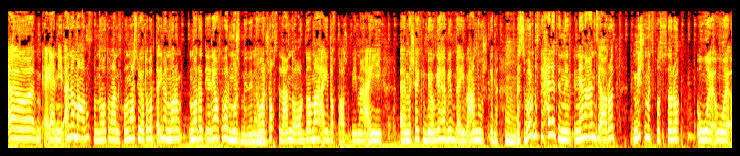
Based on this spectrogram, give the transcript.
آه يعني أنا معروف إن هو طبعا القولون العصبي يعتبر تقريبا مرض مرض يعني يعتبر مزمن إن. هو الشخص اللي عنده عرضة مع أي ضغط عصبي مع أي آه مشاكل بيواجهها بيبدأ يبقى عنده مشكلة. بس برضو في حالة إن إن أنا عندي أعراض مش متفسرة و و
